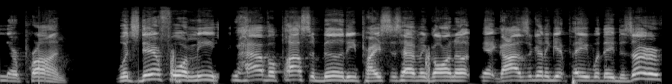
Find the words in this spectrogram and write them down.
in their prime, which therefore means you have a possibility. Prices haven't gone up yet. Guys are going to get paid what they deserve.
